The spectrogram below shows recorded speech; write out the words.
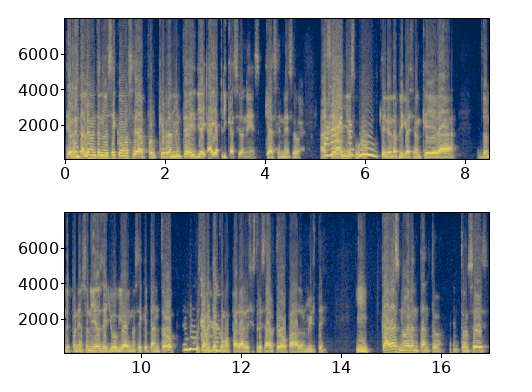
rentablemente no sé cómo sea, porque realmente hay, hay aplicaciones que hacen eso. Hace años uh, tenía una aplicación que era donde ponían sonidos de lluvia y no sé qué tanto, justamente como para desestresarte o para dormirte. Y caras no eran tanto, entonces,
